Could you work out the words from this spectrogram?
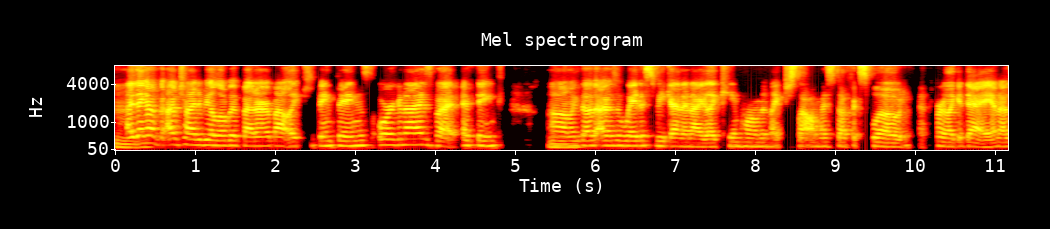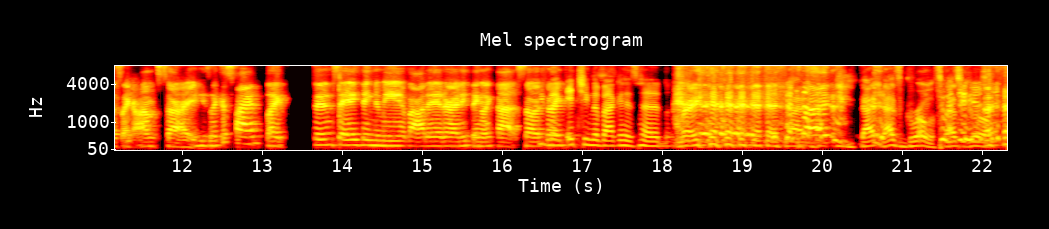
I think I've I've tried to be a little bit better about like keeping things organized, but I think Um, Mhm. like that, I was away this weekend and I like came home and like just let all my stuff explode for like a day. And I was like, I'm sorry. He's like, it's fine. Like, didn't say anything to me about it or anything like that. So I feel like like, itching the back of his head. Right. But- That that's growth. That's Twitching growth. so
